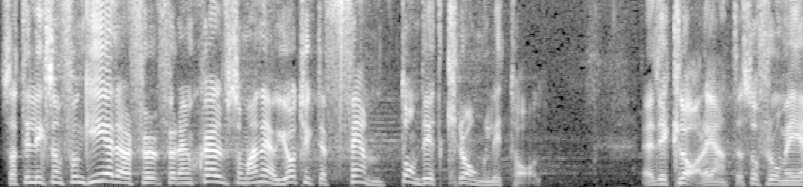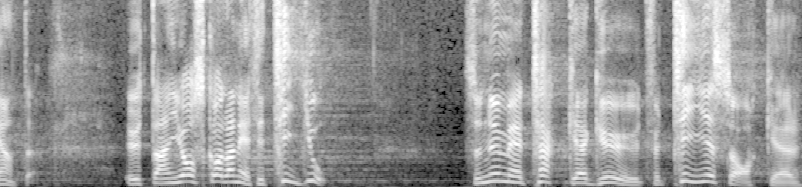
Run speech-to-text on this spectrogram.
Så att det liksom fungerar för, för en själv som man är. Och jag tyckte 15, det är ett krångligt tal. Eh, det klarar jag inte, så from är jag inte. Utan jag skalar ner till 10. Så numera tackar jag Gud för 10 saker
